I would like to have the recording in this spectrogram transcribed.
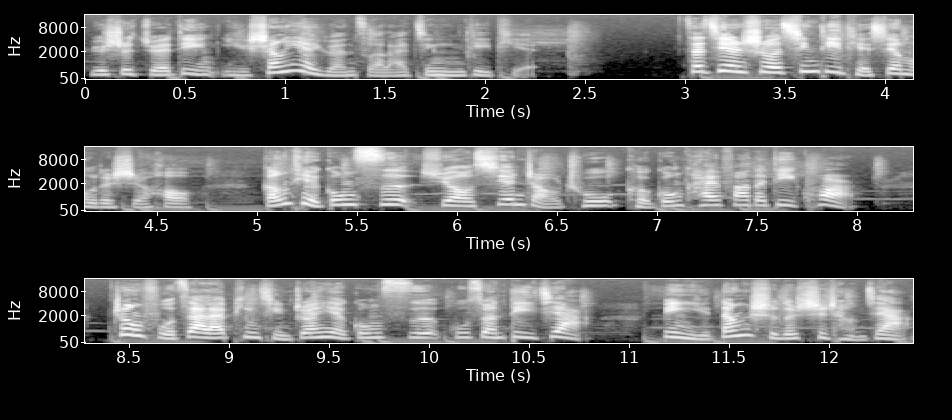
于是决定以商业原则来经营地铁。在建设新地铁线路的时候，港铁公司需要先找出可供开发的地块，政府再来聘请专业公司估算地价，并以当时的市场价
